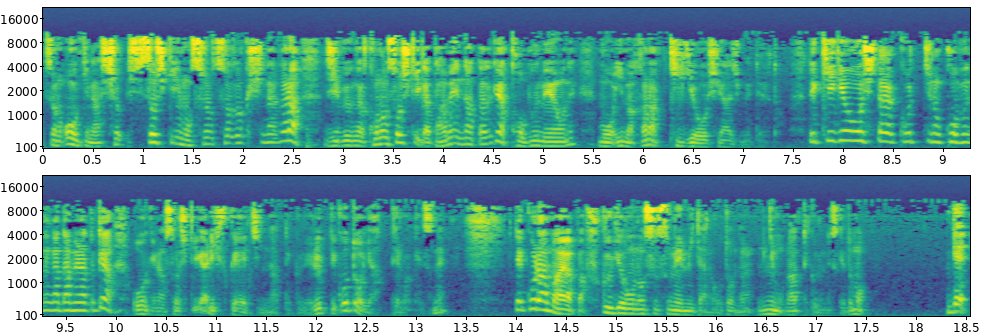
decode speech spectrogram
その大きな組織にも所属しながら、自分がこの組織がダメになった時は小舟をね、もう今から起業し始めてると。で、起業したこっちの小舟がダメな時は、大きな組織がリスクヘッジになってくれるってことをやってるわけですね。で、これはまあやっぱ副業の勧めみたいなことにもなってくるんですけども、で、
